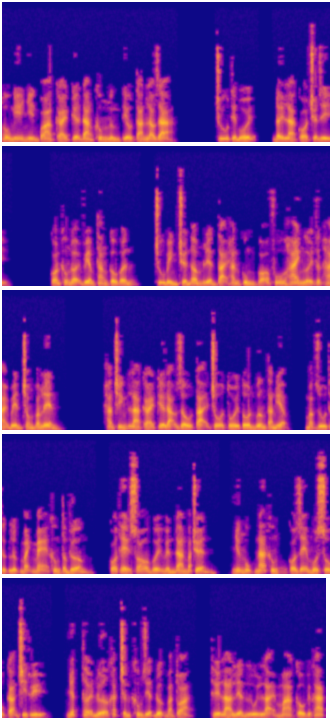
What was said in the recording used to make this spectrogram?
hầu nghi nhìn qua cái kia đang không ngừng tiêu tán lao giả. Chu tiền bối, đây là có chuyện gì? Còn không đợi viêm thăng cầu vấn, chu bình truyền âm liền tại hắn cùng võ phu hai người thức hải bên trong văng lên. Hắn chính là cái kia đạo giấu tại chỗ tối tôn vương tàn niệm mặc dù thực lực mạnh mẽ không tầm thường, có thể so với huyền đan bắt chuyển nhưng mục nát không có dễ một số cạn chi thủy, nhất thời nửa khắc chấn không diệt được bản tọa, thế là liền lùi lại mà cầu việc khác.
